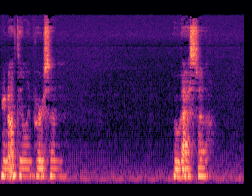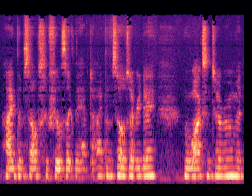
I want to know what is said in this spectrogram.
you're not the only person who has to hide themselves, who feels like they have to hide themselves every day, who walks into a room and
